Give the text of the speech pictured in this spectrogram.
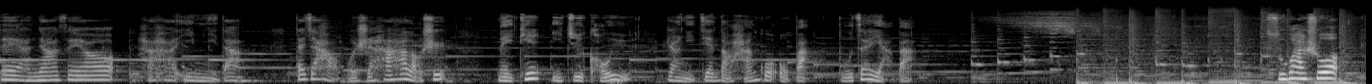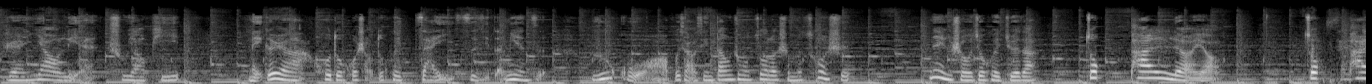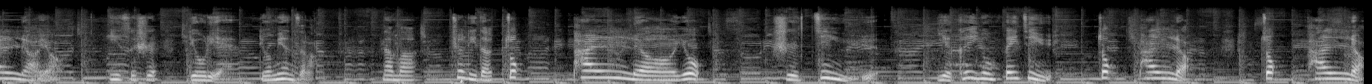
네 안녕하세요， 哈哈伊米哒。大家好，我是哈哈老师。每天一句口语，让你见到韩国欧巴不再哑巴。俗话说，人要脸，树要皮。每个人啊，或多或少都会在意自己的面子。如果不小心当众做了什么错事，那个时候就会觉得쪽팔려 요， 쪽팔려 요， 意思是丢脸。丢面子了，那么这里的쪽拍了哟是敬语，也可以用非敬语쪽拍了，쪽拍了，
